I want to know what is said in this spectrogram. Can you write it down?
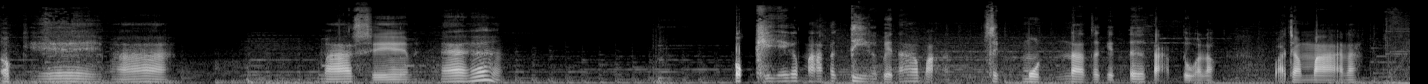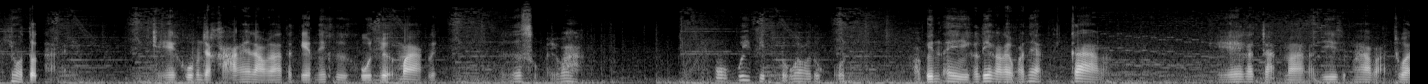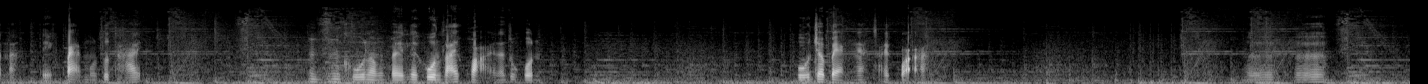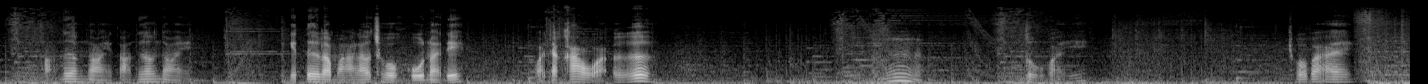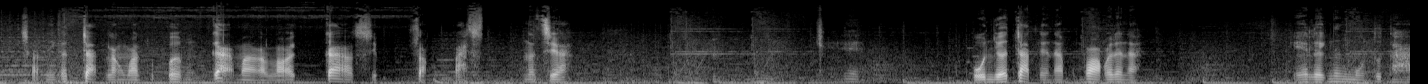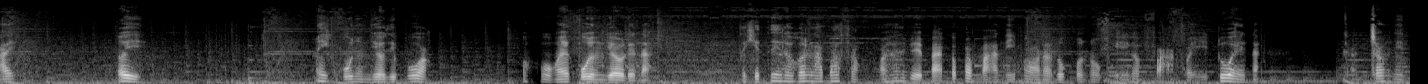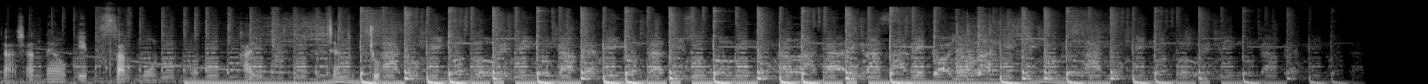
โอเค มา มาสิฮะโอเคก็มาสักทีก็เป็นห้าบาทสิบหมุนนะสเก็ตเตอร์สามตัวแล้ว กว่าจะมานะที่หัวตดหายโอเคคูมันจะค้างให้เรานะ แต่เกมนี้คือคูณเยอะมากเลย เออสวยว่าโอ้ยผิดตัวว่ะทุกคนขอเป็นไอ้เขาเรียกอะไรวะเนี่ยติก้าเหรอโอเคก็จัดมากันยี่สิบห้าบาททวนนะเด็กแปดหมุนสุดท้าย อืมคูณเรามันไปเลยคูณซ้ายขวานะทุกคนกูจะแบ่งไงซ้ายขวา เออเออ ต่อเนื่องหน่อยต่อเนื่องหน่อยเก็ตเตอร์เรามาแล้วโชว์คูหน่อยดิกว่าจะเข้าอะ เออ อืมสวยโชว์ไปช็อตนี้ก็จัดรางวัลซูเปอร์เมกามาร้อยเก้าสิบสองบาทนะจ๊ะโอเคปูนเยอะจัดเลยนะ ผมบอกไว้เลยนะโอเคเหลืออกหนึ่งหมุนสุดท้ายเฮ้ย ไม่คูณอย่างเดียวสิพวก โอ้โห ให้กูอย่างเดียวเลยนะแต่คิดได้เราก็รับมาสองร้อยห้าสิบเอ็ดบาทก็ประมาณนี้พอนะทุกคนโอเคก็ฝากไว้ด้วยนะกับช่องนินจาชาแนลเกมซันมูนใครจะจุ๊บ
